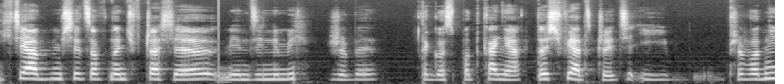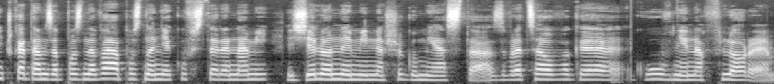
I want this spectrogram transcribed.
i chciałabym się cofnąć w czasie, między innymi, żeby tego spotkania doświadczyć i przewodniczka tam zapoznawała poznaniaków z terenami zielonymi naszego miasta. Zwracała uwagę głównie na florę.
